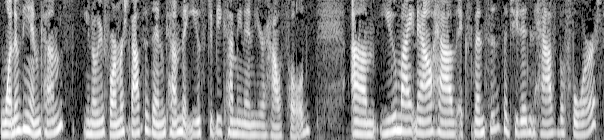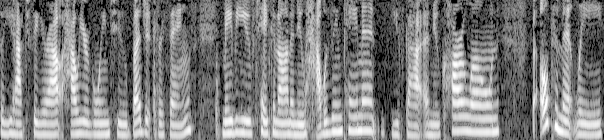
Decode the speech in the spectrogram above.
one of the incomes, you know, your former spouse's income that used to be coming into your household. Um, you might now have expenses that you didn't have before, so you have to figure out how you're going to budget for things. Maybe you've taken on a new housing payment, you've got a new car loan, but ultimately,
